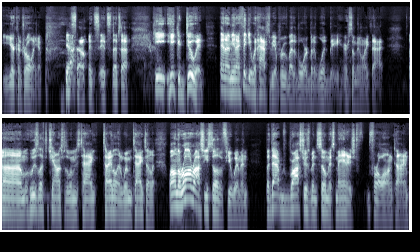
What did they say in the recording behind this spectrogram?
you're controlling it. Yeah. so it's it's that's a he he could do it, and I mean I think it would have to be approved by the board, but it would be or something like that. Um, who's left to challenge for the women's tag title and women's tag title? Well, on the Raw roster, you still have a few women, but that roster has been so mismanaged for a long time.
